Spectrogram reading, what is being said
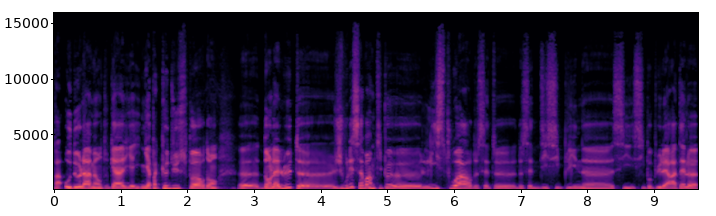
pas au-delà, mais en tout cas, il n'y a pas que du sport dans, euh, dans la lutte. Euh, je voulais savoir un petit peu euh, l'histoire de cette, de cette discipline si, si populaire. A-t-elle,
